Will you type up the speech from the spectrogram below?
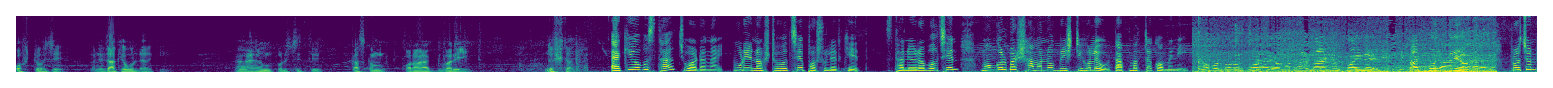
কষ্ট হয়েছে মানে যাকে বললে আর কি। হ্যাঁ এরকম পরিস্থিতি কাজকাম করা একবারেই দুষ্কার। একই অবস্থা চুয়াডাঙ্গায়। পুড়ে নষ্ট হচ্ছে ফসলের ক্ষেত। স্থানীয়রা বলছেন মঙ্গলবার সামান্য বৃষ্টি হলেও তাপমাত্রা কমেনি। প্রচণ্ড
